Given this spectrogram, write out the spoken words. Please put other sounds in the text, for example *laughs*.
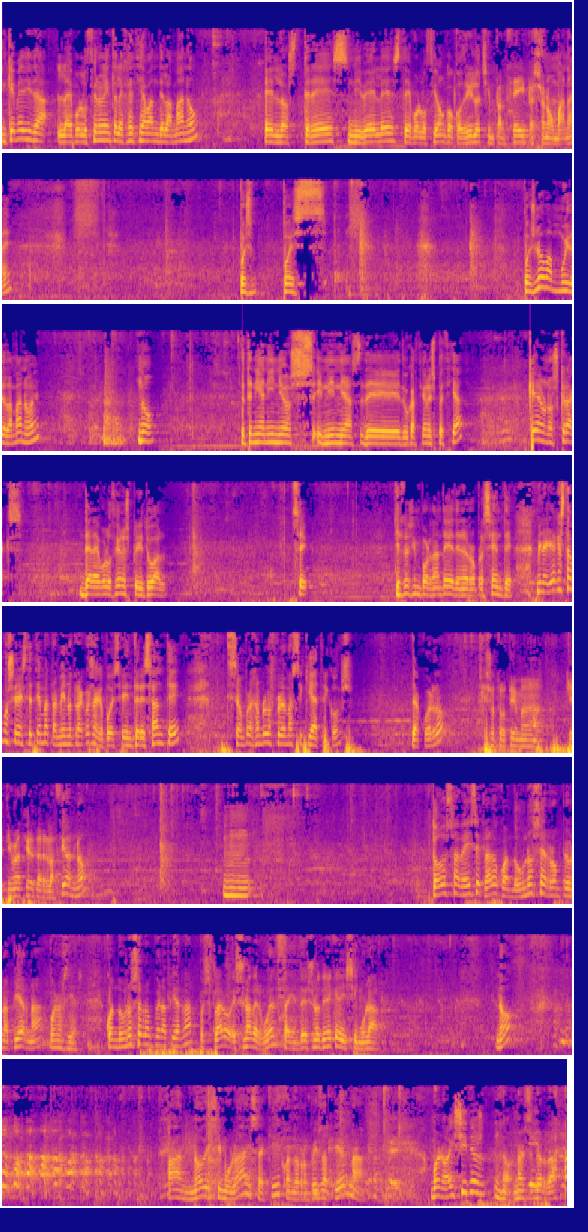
¿En qué medida la evolución y la inteligencia van de la mano en los tres niveles de evolución cocodrilo, chimpancé y persona humana? ¿eh? Pues, pues, pues no van muy de la mano, ¿eh? No. Yo tenía niños y niñas de educación especial que eran unos cracks de la evolución espiritual. Sí. Y esto es importante tenerlo presente. Mira, ya que estamos en este tema, también otra cosa que puede ser interesante son, por ejemplo, los problemas psiquiátricos. ¿De acuerdo? Que es otro tema que tiene una cierta relación, ¿no? Mm. Todos sabéis que, claro, cuando uno se rompe una pierna, buenos días, cuando uno se rompe una pierna, pues claro, es una vergüenza y entonces uno tiene que disimular. ¿No? *laughs* Ah, no disimuláis aquí cuando rompéis la pierna. Bueno, hay sitios. No, no es verdad. *laughs*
